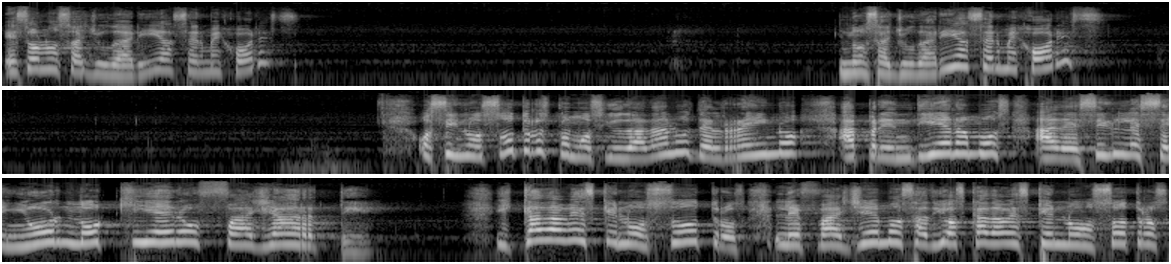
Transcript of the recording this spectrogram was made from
¿Eso nos ayudaría a ser mejores? ¿Nos ayudaría a ser mejores? O si nosotros como ciudadanos del reino aprendiéramos a decirle, Señor, no quiero fallarte. Y cada vez que nosotros le fallemos a Dios, cada vez que nosotros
